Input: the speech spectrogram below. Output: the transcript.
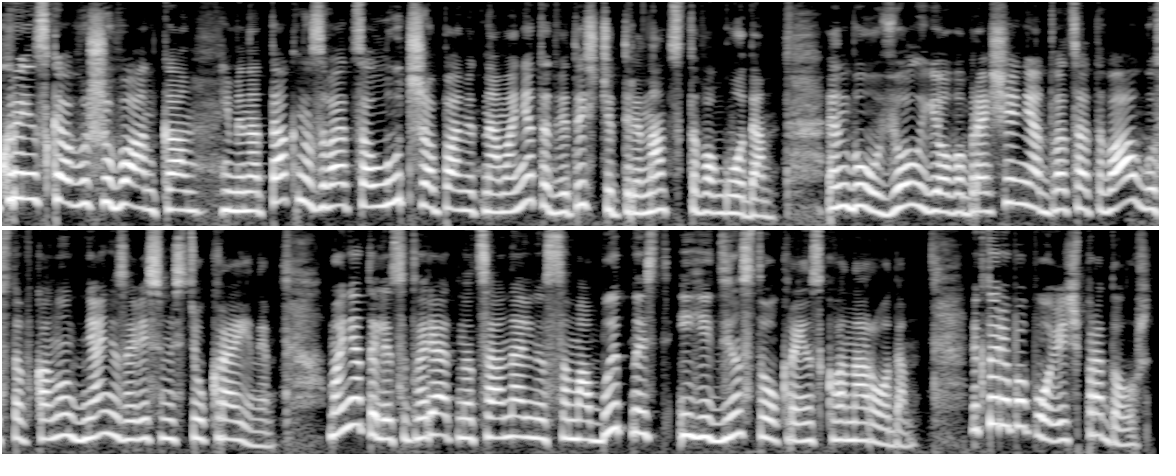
Украинская вышиванка. Именно так называется лучшая памятная монета 2013 года. НБУ ввел ее в обращение 20 августа в канун Дня независимости Украины. Монета олицетворяет национальную самобытность и единство украинского народа. Виктория Попович продолжит.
